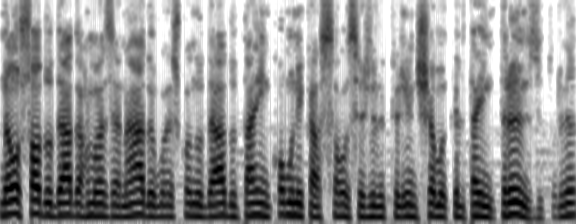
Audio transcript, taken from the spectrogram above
não só do dado armazenado, mas quando o dado está em comunicação, ou seja, o que a gente chama que ele está em trânsito, né?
